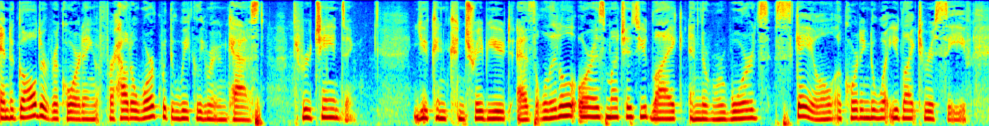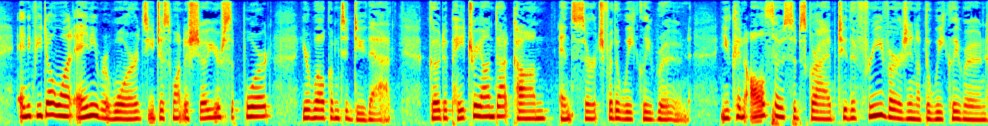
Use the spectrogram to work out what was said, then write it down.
and a galdr recording for how to work with the weekly Runecast through chanting. You can contribute as little or as much as you'd like, and the rewards scale according to what you'd like to receive. And if you don't want any rewards, you just want to show your support, you're welcome to do that. Go to patreon.com and search for the weekly rune. You can also subscribe to the free version of the weekly rune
